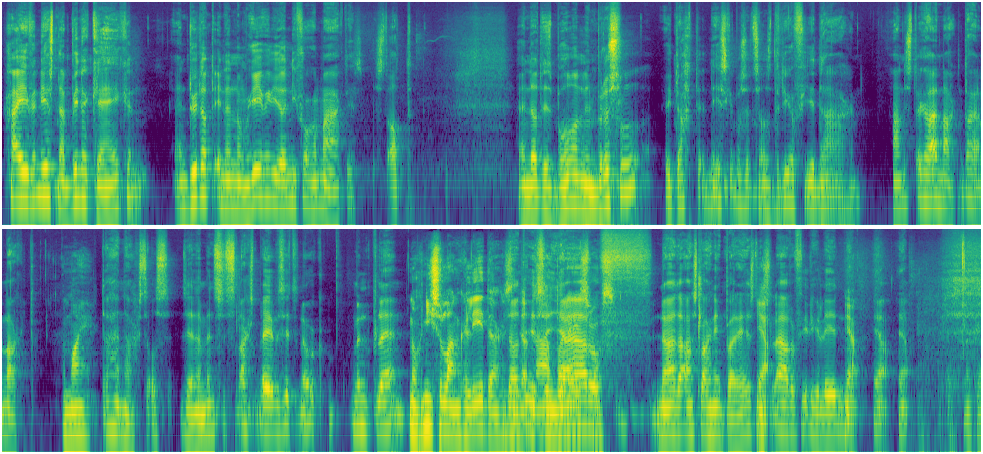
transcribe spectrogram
Ga even eerst naar binnen kijken en doe dat in een omgeving die daar niet voor gemaakt is, stad. En dat is begonnen in Brussel. Ik dacht, de eerste keer was het zelfs drie of vier dagen. Aan de dag en nacht. Dag en nacht. Amai. Dag en nacht. Zijn er mensen s'nachts blijven zitten ook op mijn plein. Nog niet zo lang geleden, gezien Dat dat, is na een Parijs jaar was. of na de aanslag in Parijs, dus Ja. een jaar of vier geleden. Ja. Ja. Ja, Oké.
